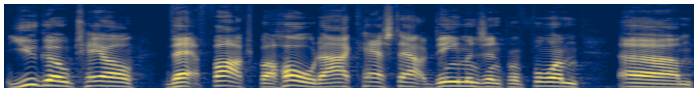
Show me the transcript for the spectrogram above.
you go tell that fox, Behold, I cast out demons and perform um,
